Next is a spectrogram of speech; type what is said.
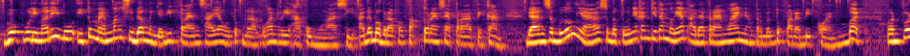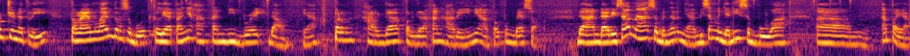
25.000 itu memang sudah menjadi plan saya untuk melakukan reakumulasi. Ada beberapa faktor yang saya perhatikan. Dan sebelumnya, sebetulnya kan kita melihat ada trend line yang terbentuk pada Bitcoin. But, unfortunately, trend line tersebut kelihatannya akan di breakdown ya, per harga pergerakan hari ini ataupun besok. Dan dari sana sebenarnya bisa menjadi sebuah um, apa ya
